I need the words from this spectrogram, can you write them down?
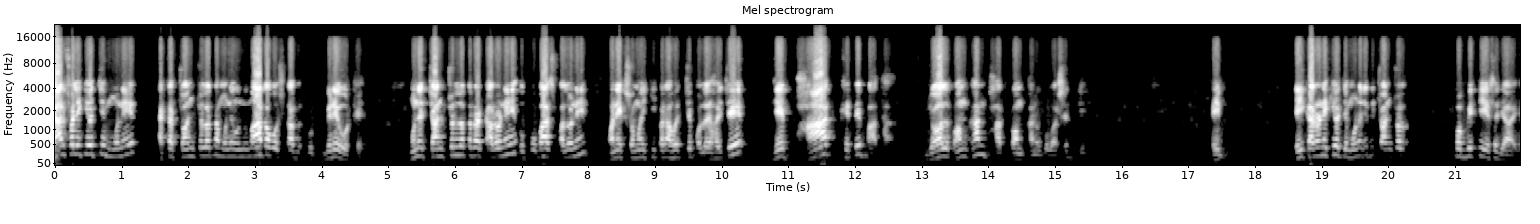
যার ফলে কি হচ্ছে? মনের একটা চঞ্চলতা, মনে উন্মাদ অবস্থা বেড়ে ওঠে। মনের চাঞ্চল্যতার কারণে উপবাস পালনে অনেক সময় কি করা হচ্ছে? বলা হয়েছে যে ভাত খেতে বাধা। জল কম খান, ভাত কম খান উপবাসের দিন। এই এই কারণে কি হচ্ছে? মনে যদি চঞ্চল প্রবৃত্তি এসে যায়,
